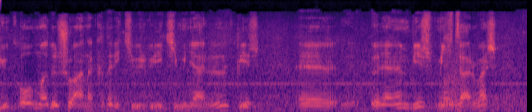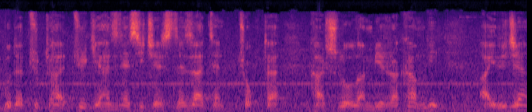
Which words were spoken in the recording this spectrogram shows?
yük olmadı. Şu ana kadar 2,2 milyar liralık bir e, ödenen bir miktar var. Bu da Türk, Türkiye hazinesi içerisinde zaten çok da karşılığı olan bir rakam değil. Ayrıca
